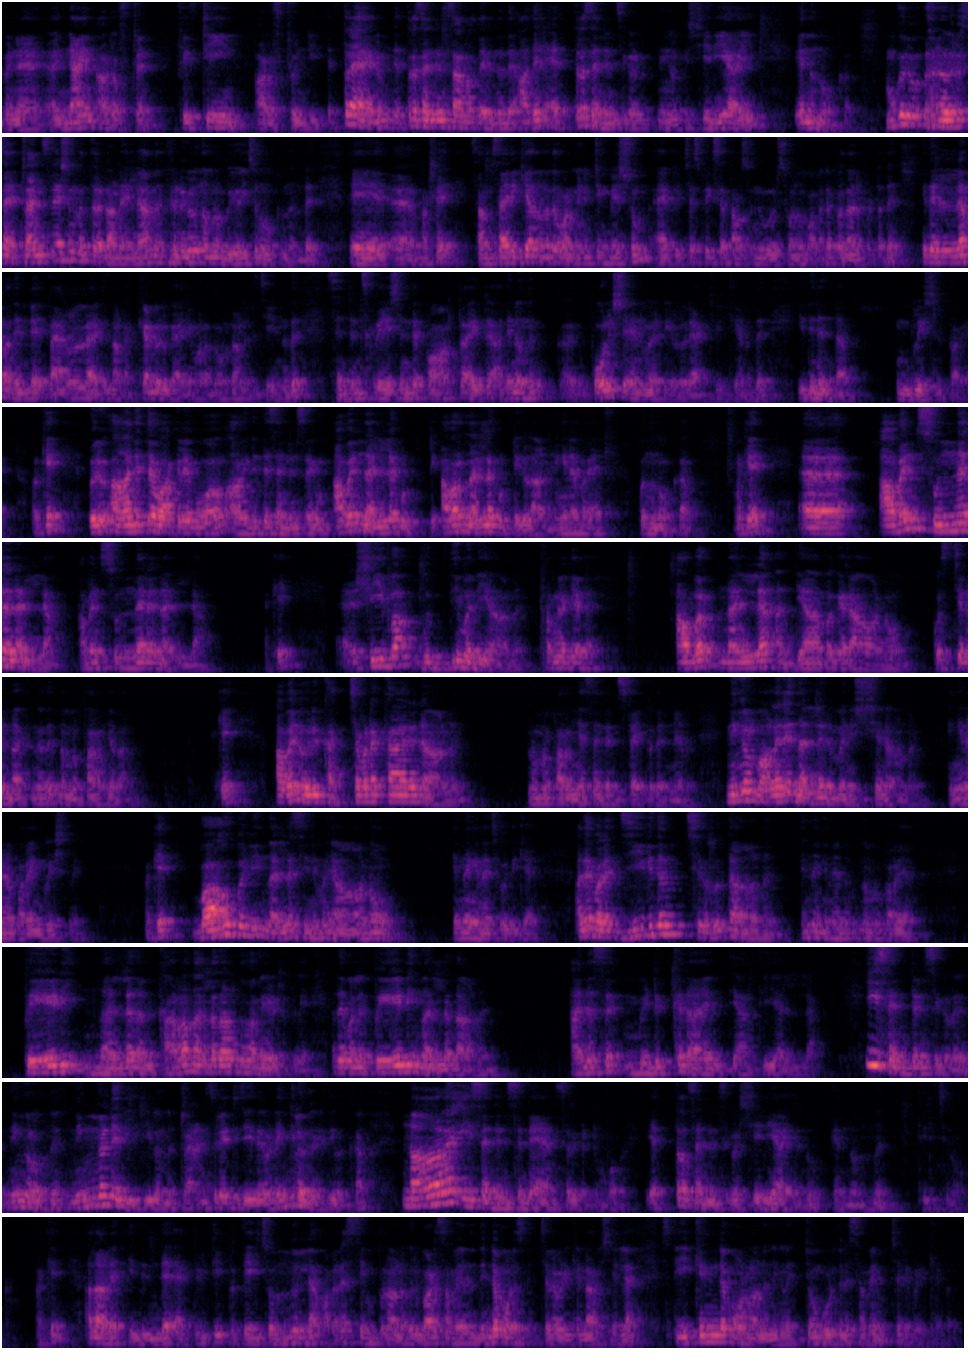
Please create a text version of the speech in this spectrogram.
പിന്നെ nine out of ten fifteen out of twenty എത്ര ആയാലും എത്ര സെന്റൻസ് ആണോ തരുന്നത് അതിൽ എത്ര സെന്റൻസുകൾ നിങ്ങൾക്ക് ശരിയായി എന്ന് നോക്കുക നമുക്കൊരു ഒരു ട്രാൻസ്ലേഷൻ മെത്തേഡാണ് എല്ലാ മെത്തേഡുകളും നമ്മൾ ഉപയോഗിച്ച് നോക്കുന്നുണ്ട്. പക്ഷേ സംസാരിക്കുക എന്നുള്ളത് വൺ മിനിറ്റ് ഇംഗ്ലീഷും പിക്ചർ സ്പീക്സ് എ തൗസൻഡ് വേർഡ്സുമാണ് വളരെ പ്രധാനപ്പെട്ടത്. ഇതെല്ലാം അതിന്റെ പാരലായിട്ട് നടക്കേണ്ട ഒരു കാര്യമാണ്. അതുകൊണ്ടാണ് ഇത് ചെയ്യുന്നത്. സെന്റൻസ് ക്രിയേഷന്റെ പാർട്ടായിട്ട് അതിനൊന്ന് പോളിഷ് ചെയ്യാൻ വേണ്ടിയുള്ള ഒരു ആക്ടിവിറ്റിയാണിത് ഇതിനെന്താ ഇംഗ്ലീഷിൽ പറയാം. ഓക്കെ ഒരു ആദ്യത്തെ വാക്കിലേക്ക് പോവാം. ആദ്യത്തെ സെന്റൻസിലേക്ക് അവൻ നല്ല കുട്ടി അവർ നല്ല കുട്ടികളാണ്. എങ്ങനെ പറയാം? ഒന്ന് നോക്കാം. ഓക്കെ അവൻ സുന്ദരനല്ല അവൻ സുന്ദരനല്ല. ഓക്കെ ഷീബ ബുദ്ധിമതിയാണ്. പറഞ്ഞു നോക്കിയാട്ടെ. അവർ നല്ല അധ്യാപകരാണോ? ക്വസ്റ്റ്യൻ ഉണ്ടാക്കുന്നത് നമ്മൾ പറഞ്ഞതാണ്. ഓക്കെ അവൻ ഒരു കച്ചവടക്കാരനാണ്. നമ്മൾ പറഞ്ഞ സെന്റൻസ് ടൈപ്പ് തന്നെയാണ്. നിങ്ങൾ വളരെ നല്ലൊരു മനുഷ്യനാണ്. എങ്ങനെയാണ് പറയുക ഇംഗ്ലീഷിൽ ഓക്കെ ബാഹുബലി നല്ല സിനിമയാണോ? എന്നെങ്ങനെ ചോദിക്കുക? അതേപോലെ ജീവിതം ചെറുതാണ് എന്നെങ്ങനെയാണ് നമ്മൾ പറയാ? പേടി നല്ലതാണ്. കറ നല്ലതാണെന്ന് പറഞ്ഞു കേട്ടിട്ടില്ലേ? അതേപോലെ പേടി നല്ലതാണ്. അനസ് മിടുക്കനായ വിദ്യാർത്ഥിയല്ല. ഈ സെന്റൻസുകൾ നിങ്ങളൊന്ന് നിങ്ങളുടെ രീതിയിലൊന്ന് ട്രാൻസ്ലേറ്റ് ചെയ്ത് എവിടെയെങ്കിലും ഒന്ന് എഴുതി വെക്കുക നാളെ ഈ സെന്റൻസിന്റെ ആൻസർ കിട്ടുമ്പോൾ എത്ര സെന്റൻസുകൾ ശരിയായിരുന്നു എന്നൊന്ന് തിരിച്ചു നോക്കുക ഓക്കെ അതാണ് ഇതിന്റെ ആക്ടിവിറ്റി പ്രത്യേകിച്ച് ഒന്നുമില്ല. വളരെ സിമ്പിളാണ് ഒരുപാട് സമയം ഇതിന്റെ മുകളിൽ ചിലവഴിക്കേണ്ട ആവശ്യമില്ല. സ്പീക്കിങ്ങിന്റെ മുകളിലാണ് നിങ്ങൾ ഏറ്റവും കൂടുതൽ സമയം ചെലവഴിക്കേണ്ടത്.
